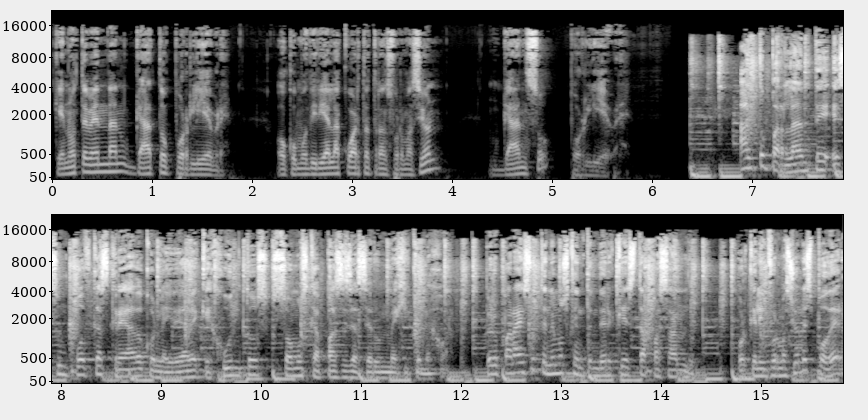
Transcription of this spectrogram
que no te vendan gato por liebre, o como diría la cuarta transformación, ganso por liebre. Alto Parlante es un podcast creado con la idea de que juntos somos capaces de hacer un México mejor. Pero para eso tenemos que entender qué está pasando, porque la información es poder,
